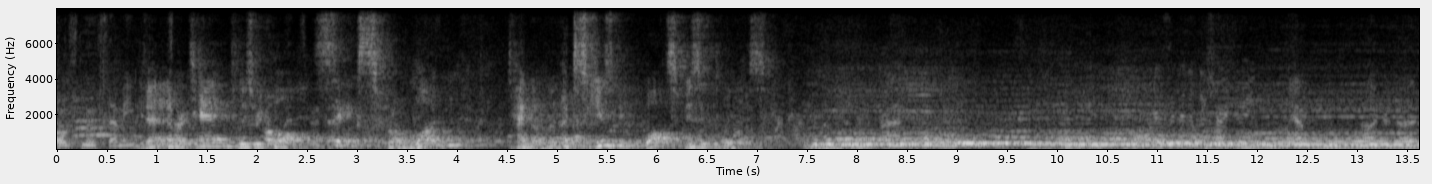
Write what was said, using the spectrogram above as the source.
Gold Smooth Semi. Event number 10, please recall Open Smooth six from one. Tango, excuse me, waltz music, please. Vincent and Alicia are doing. Yep. I like her dress.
